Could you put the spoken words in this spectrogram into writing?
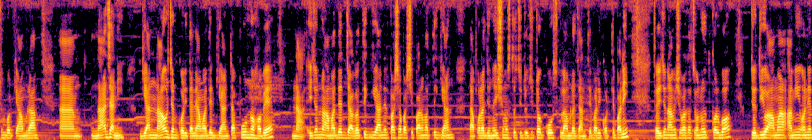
সম্পর্কে আমরা না জানি, জ্ঞান না অর্জন করি, তাহলে আমাদের জ্ঞানটা পূর্ণ হবে না। এই জন্য আমাদের জাগতিক জ্ঞানের পাশাপাশি পারমাত্মিক জ্ঞান লাভ করার জন্য এই সমস্ত ছোটো ছোটো কোর্সগুলো আমরা জানতে পারি, করতে পারি। তো এই জন্য আমি সবার কাছে অনুরোধ করব, যদিও আমা, আমি অনেক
